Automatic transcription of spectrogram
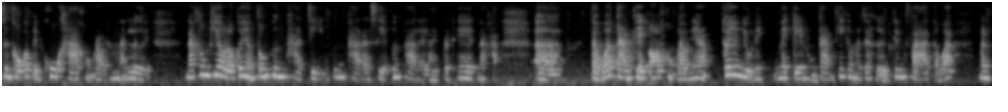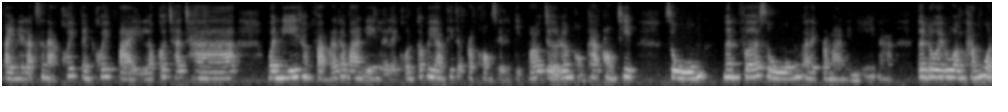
ซึ่งเขาก็เป็นคู่ค้าของเราทั้งนั้นเลย นักท่องเที่ยวเราก็ยังต้องพึ่งพาจีน พึ่งพารัสเซีย พึ่งพาหลาย ๆ ประเทศนะคะแต่ว่าการ take off ของเราเนี่ยก็ยังอยู่ในในเกณฑ์ของการที่กำลังจะเหินขึ้นฟ้า แต่ว่า มันไปในลักษณะค่อยเป็นค่อยไป แล้วก็ช้าๆ วันนี้ทางฝั่งรัฐบาลเองหลาย ๆ คนก็พยายามที่จะประคองเศรษฐกิจ เพราะเราเจอเรื่องของค่าครองชีพสูง เงินเฟอ้อสูงอะไรประมาณอย่างนี้นะคะ แต่โดยรวมทั้งหมด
